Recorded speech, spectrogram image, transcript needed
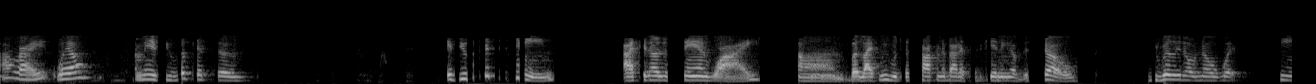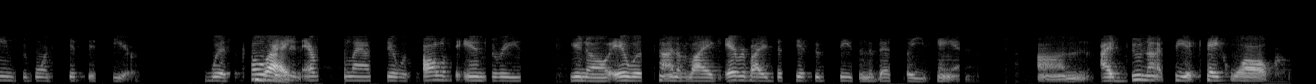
All right. Well, I mean, if you look at the if you look at the teams, I can understand why. Um, but like we were just talking about at the beginning of the show, you really don't know what teams you're going to get this year. With COVID Right. and everything last year, with all of the injuries, you know, it was kind of like everybody just gets through the season the best way you can. Um, I do not see a cakewalk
